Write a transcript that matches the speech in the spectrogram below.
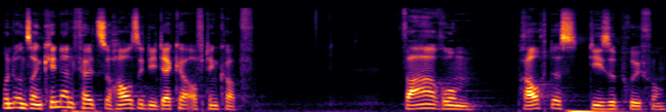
und unseren Kindern fällt zu Hause die Decke auf den Kopf. Warum braucht es diese Prüfung?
